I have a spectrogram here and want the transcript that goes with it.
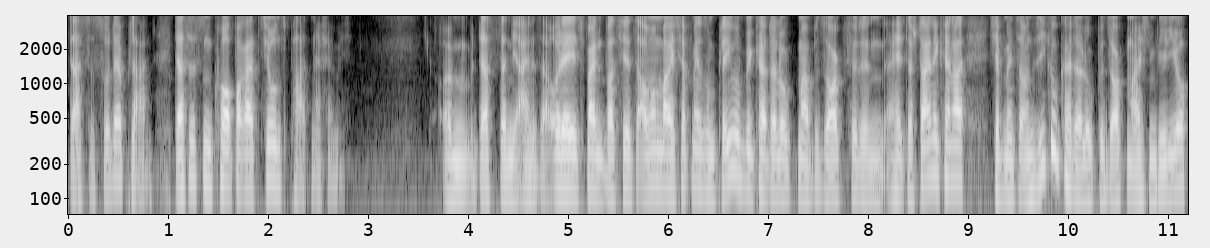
Das ist so der Plan. Das ist ein Kooperationspartner für mich. Um, das ist dann die eine Sache. Oder ich meine, was ich jetzt auch mal mache, ich habe mir so einen Playmobil-Katalog mal besorgt für den Held der Steine-Kanal. Ich habe mir jetzt auch einen Siko-Katalog besorgt, mache ich ein Video.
